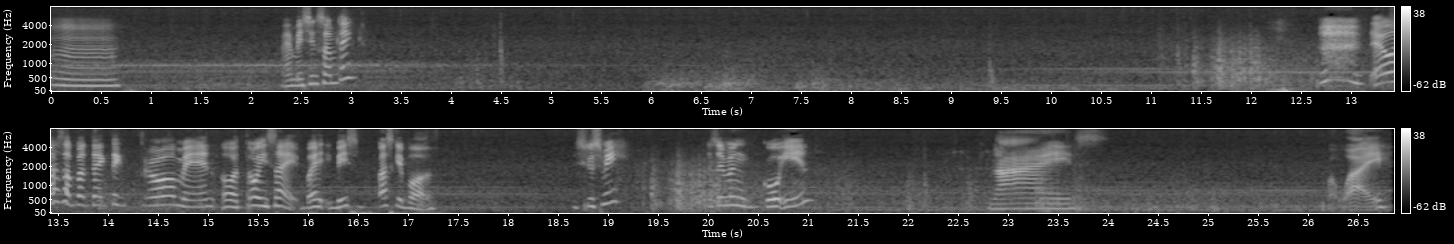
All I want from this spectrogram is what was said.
Hmm. Am I missing something? That was a protecting throw, man. Oh, throw inside. Ba- base basketball. Excuse me? Does it even go in? Nice. But why?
